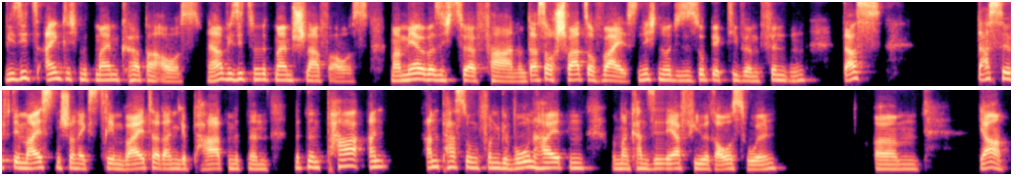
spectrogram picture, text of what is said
wie sieht es eigentlich mit meinem Körper aus? Ja, wie sieht es mit meinem Schlaf aus? Mal mehr über sich zu erfahren und das auch schwarz auf weiß, nicht nur dieses subjektive Empfinden. Das, das hilft den meisten schon extrem weiter, dann gepaart mit einem mit ein paar An Anpassungen von Gewohnheiten und man kann sehr viel rausholen. Ähm, ja,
